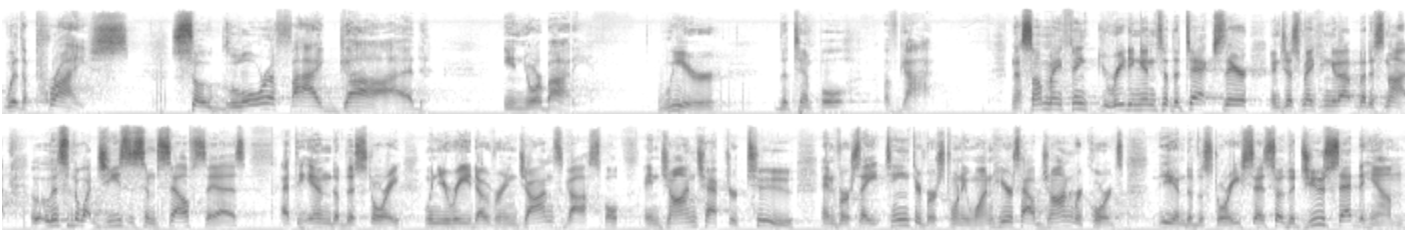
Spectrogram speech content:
with a price. So glorify God in your body. We're the temple of God. Now, some may think you're reading into the text there and just making it up, but it's not. Listen to what Jesus himself says at the end of this story when you read over in John's Gospel, in John chapter 2 and verse 18 through verse 21. Here's how John records the end of the story. He says, So the Jews said to him,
